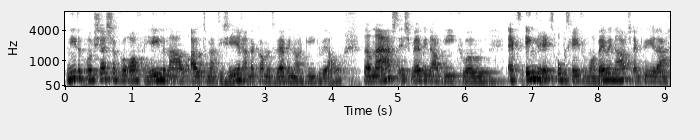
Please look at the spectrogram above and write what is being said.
niet de processen vooraf helemaal automatiseren en dat kan met Webinar Geek wel. Daarnaast is Webinar Geek gewoon echt ingericht op het geven van webinars en kun je daar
